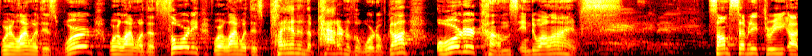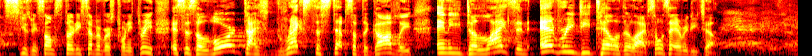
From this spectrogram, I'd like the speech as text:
we're in line with His Word, we're in line with authority, we're in line with His plan and the pattern of the Word of God, order comes into our lives. Psalm 73, uh, excuse me, Psalms 37, verse 23, it says, The Lord directs the steps of the godly, and He delights in every detail of their life. Someone say, every detail. Every detail.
